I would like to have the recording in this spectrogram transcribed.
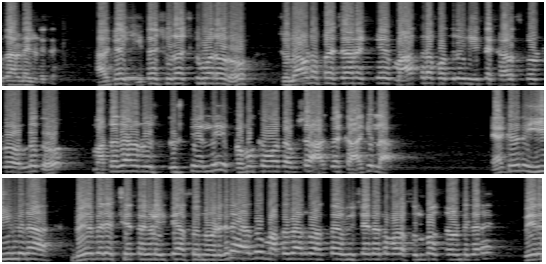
ಉದಾಹರಣೆಗಳಿದೆ. ಹಾಗಾಗಿ ಗೀತಾ ಶಿವರಾಜ್ ಕುಮಾರ್ ಅವರು ಚುನಾವಣಾ ಪ್ರಚಾರಕ್ಕೆ ಮಾತ್ರ ಬಂದ್ರು, ಈತ ಕಾಣಿಸ್ಕೊಂಡ್ರು ಅನ್ನೋದು ಮತದಾರರ ದೃಷ್ಟಿಯಲ್ಲಿ ಪ್ರಮುಖವಾದ ಅಂಶ ಆಗ್ಬೇಕಾಗಿಲ್ಲ. ಯಾಕಂದ್ರೆ ಈ ಹಿಂದಿನ ಬೇರೆ ಬೇರೆ ಕ್ಷೇತ್ರಗಳ ಇತಿಹಾಸ ನೋಡಿದ್ರೆ ಅದು ಮತದಾರರು ಅಂತ ವಿಷಯನ ಬಹಳ ಸುಲಭವಾಗಿ ತಗೊಂಡಿದ್ದಾರೆ. ಬೇರೆ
